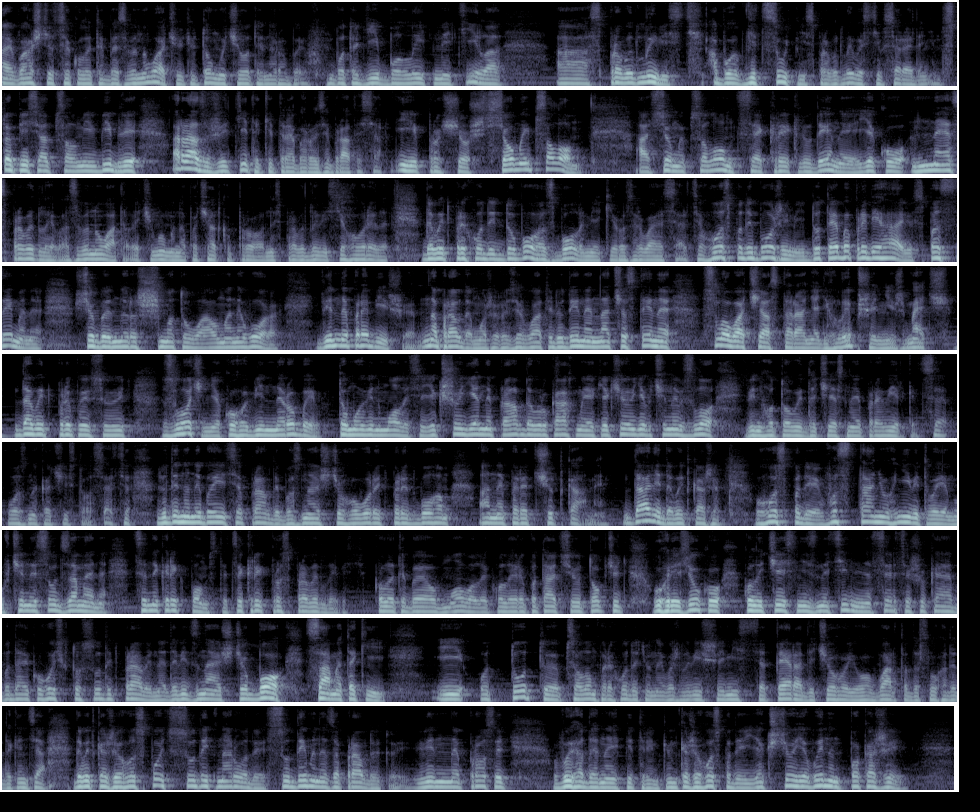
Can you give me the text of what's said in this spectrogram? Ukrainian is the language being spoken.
Найважче це коли тебе звинувачують у тому, чого ти не робив. Бо тоді болить не тіла, а справедливість або відсутність справедливості всередині. 150 псалмів Біблії раз в житті таки треба розібратися. І про що ж сьомий псалом? А сьомий псалом це крик людини, яку несправедливо звинуватили. Чому ми на початку про несправедливість і говорили? Давид приходить до Бога з болем, який розриває серце. Господи Боже мій, до тебе прибігаю, спаси мене, щоб не розшматував мене ворог. Він не перебільшує. Направда може розірвати людини на частини. Слова часто ранять глибше, ніж меч. Давид приписують злочин, якого він не робив. Тому він молиться. Якщо є неправда в руках моїх, якщо я вчинив зло, він готовий до чесної перевірки. Це ознака чистого серця. Людина не боїться правди, бо знає, що говорить перед Богом, а не перед чутками. Далі Давид каже: Господи, в останню гніві твоєму вчини суд за мене. Це не крик помсти, це крик про справедливість. Коли тебе обмовили, коли репутацію топчуть у грязюку, коли чесність знецінення, серце шукає бодай когось, хто судить правильно. Давід знає, що Бог саме такий. І от тут е, псалом переходить у найважливіше місце те, ради чого його варто дослухати до кінця. Давид каже: Господь судить народи, суди мене за правдою. Він не просить вигаданої підтримки. Він каже: Господи, якщо я винен, покажи.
